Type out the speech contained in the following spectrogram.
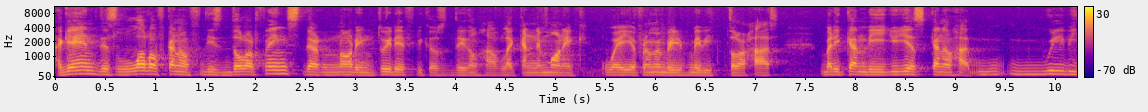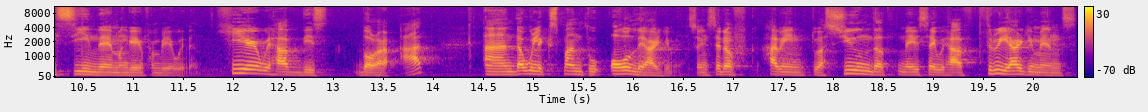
Again, there's a lot of kind of these dollar things. They're not intuitive because they don't have like a mnemonic way of remembering maybe dollar has. But it can be, you just kind of have, will be seeing them and getting familiar with them. Here we have this dollar add, and that will expand to all the arguments. So instead of having to assume that maybe say we have three arguments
